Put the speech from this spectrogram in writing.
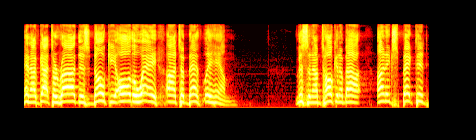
and I've got to ride this donkey all the way uh, to Bethlehem? Listen, I'm talking about unexpected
